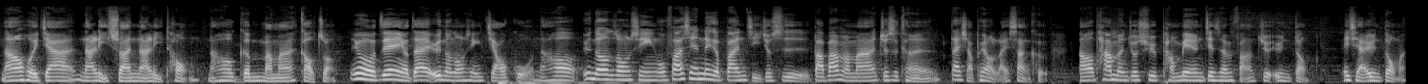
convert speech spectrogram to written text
然后回家哪里酸哪里痛，然后跟妈妈告状。因为我之前有在运动中心教过，然后运动中心我发现那个班级就是爸爸妈妈就是可能带小朋友来上课，然后他们就去旁边健身房就运动。一起来运动嘛，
